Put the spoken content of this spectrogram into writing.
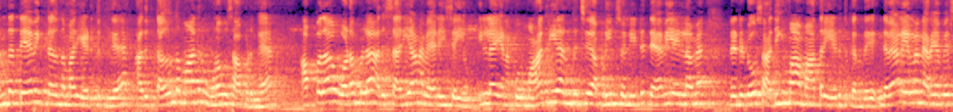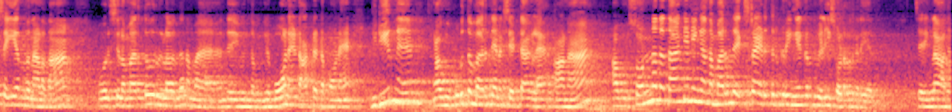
அந்த தேவைக்கு தகுந்த மாதிரி எடுத்துக்குங்க. அதுக்கு தகுந்த மாதிரி உணவு சாப்பிடுங்க. அப்போ தான் உடம்புல அது சரியான வேலையை செய்யும். இல்லை எனக்கு ஒரு மாதிரியாக இருந்துச்சு அப்படின்னு சொல்லிட்டு தேவையே இல்லாமல் ரெண்டு டோஸ் அதிகமாக மாத்திரை எடுத்துக்கிறது. இந்த வேலையெல்லாம் நிறைய பேர் செய்யறதுனால தான் ஒரு சில மருத்துவர்களை வந்து நம்ம இந்த இந்த இங்கே போனேன் டாக்டர்கிட்ட போனேன். திடீர்னு அவங்க கொடுத்த மருந்து எனக்கு செட் ஆகலை. ஆனால் அவங்க சொன்னதை தாண்டி நீங்கள் அந்த மருந்து எக்ஸ்ட்ரா எடுத்துருக்குறீங்கிறது வெளியே சொல்கிறது கிடையாது. சரிங்களா? அது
